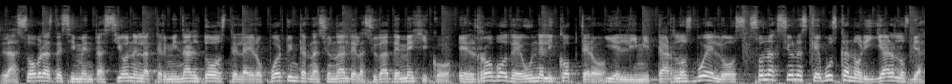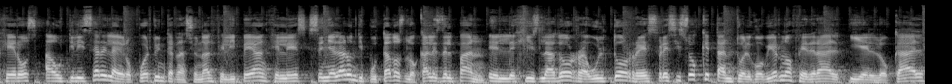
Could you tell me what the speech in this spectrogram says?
Las obras de cimentación en la Terminal 2 del Aeropuerto Internacional de la Ciudad de México, el robo de un helicóptero y el limitar los vuelos son acciones que buscan orillar a los viajeros a utilizar el Aeropuerto Internacional Felipe Ángeles, señalaron diputados locales del PAN. El legislador Raúl Torres precisó que tanto el gobierno federal y el local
